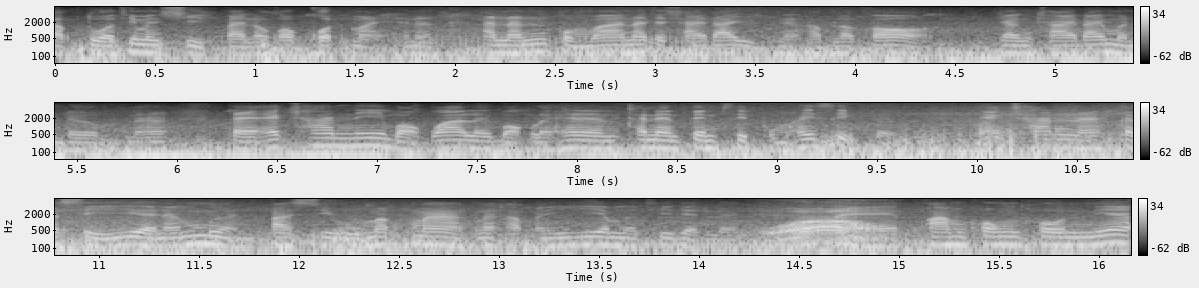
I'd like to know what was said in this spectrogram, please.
กับตัวที่มันฉีกไปแล้วก็กดใหม่นั้นอันนั้นผมว่าน่าจะใช้ได้อีกนะครับ แล้วก็ ยังใช้ได้เหมือนเดิมนะฮะแต่แอคชั่นนี่บอกว่าเลยบอกเลยให้คะแนนเต็ม 10 ผมให้ 10เลยแอคชั่นนะกระสีเหยื่อนะเหมือนปลาซิวมากๆนะครับ อันนี้เยี่ยมเลยทีเด็ดเลยแต่ความคงทนเนี่ย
